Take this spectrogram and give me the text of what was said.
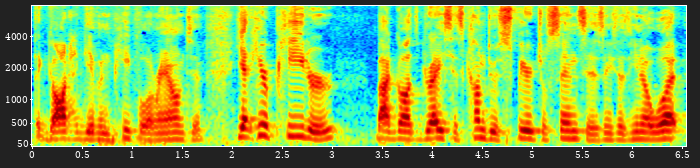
that God had given people around him. Yet here, Peter, by God's grace, has come to his spiritual senses and he says, You know what?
